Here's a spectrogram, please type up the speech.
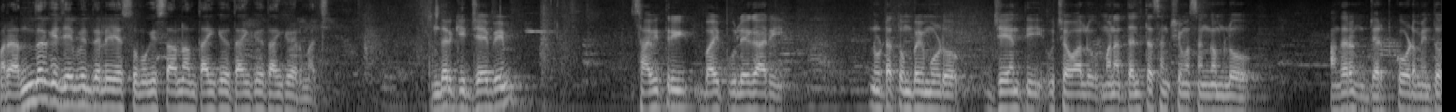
మరి అందరికీ జేబీ తెలియజేస్తూ ముగిస్తా ఉన్నాం. Thank you thank you thank you very much అందరికీ జై భీమ్. సావిత్రిబాయి పూలే గారి నూట తొంభై మూడో జయంతి ఉత్సవాలు మన దళిత సంక్షేమ సంఘంలో అందరం జరుపుకోవడం ఎంతో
